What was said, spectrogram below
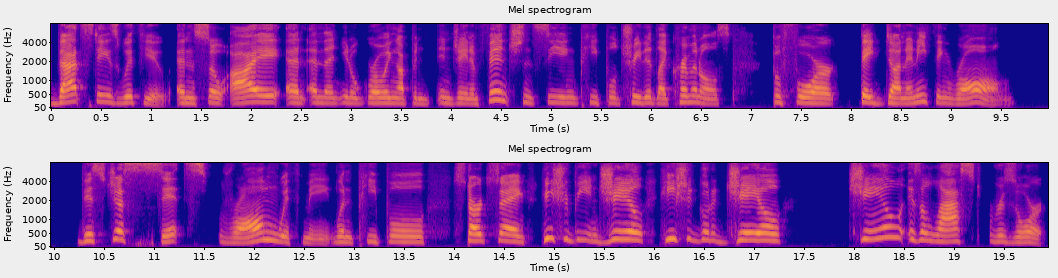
that stays with you. And so I and and then you know, growing up in in Jane and Finch and seeing people treated like criminals before they'd done anything wrong this just sits wrong with me when people start saying he should be in jail, he should go to jail. Jail is a last resort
